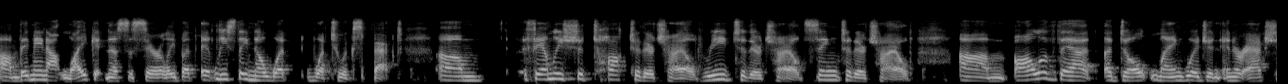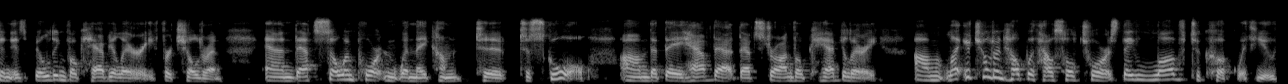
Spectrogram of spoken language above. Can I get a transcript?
Um, they may not like it necessarily, but at least they know what what to expect. Um, families should talk to their child, read to their child, sing to their child. Um, all of that adult language and interaction is building vocabulary for children. And that's so important when they come to, to school um, that they have that, that strong vocabulary. Um, let your children help with household chores. They love to cook with you.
